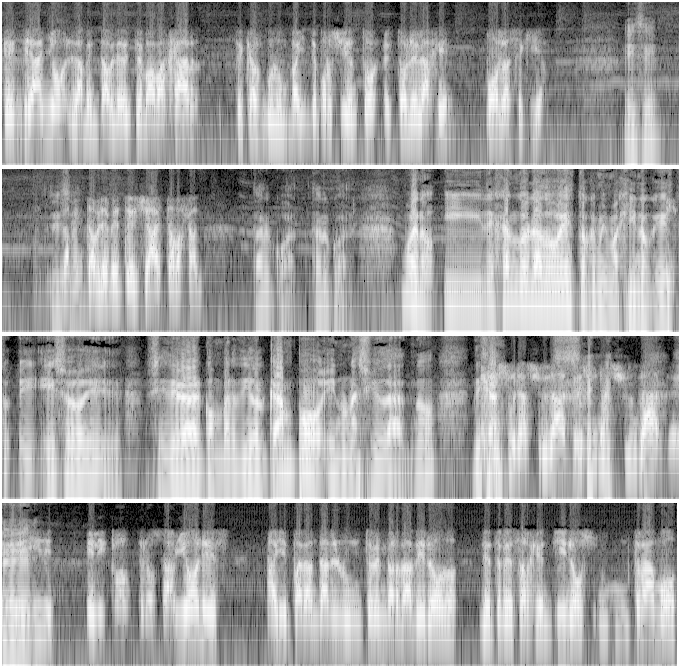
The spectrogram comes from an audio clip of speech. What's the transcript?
Este año, lamentablemente, va a bajar, se calcula un 20% el tonelaje por la sequía. Y sí, sí, sí, lamentablemente ya está bajando. Tal cual, tal cual. Bueno, y dejando de lado esto, que me imagino que esto, eh, eso eh, se debe haber convertido el campo en una ciudad, ¿no? Deja- Es una ciudad, es una ciudad. Sí. Helicópteros, aviones, hay para andar en un tren verdadero de trenes argentinos, un tramo,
